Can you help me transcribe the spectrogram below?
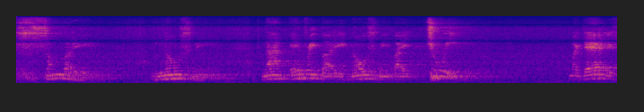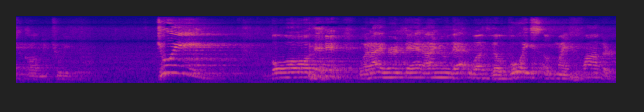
Somebody knows me. Not everybody knows me by Chewy. My dad used to call me Chewy. Chewy! Boy, when I heard that, I knew that was the voice of my father.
